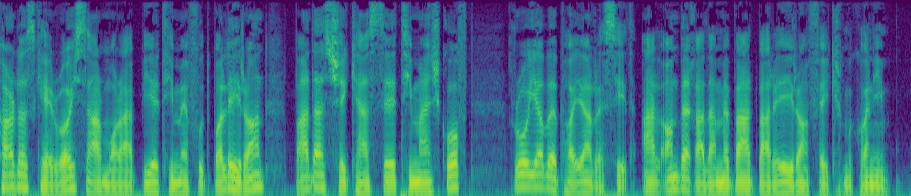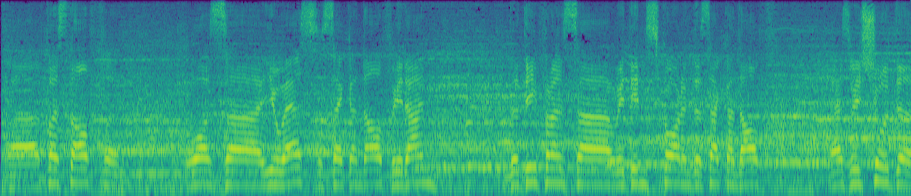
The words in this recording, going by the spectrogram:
کارلوس کیروش سرمربی تیم فوتبال ایران بعد از شکست تیمش گفت رویا به پایان رسید الان به قدم بعد برای ایران فکر می‌کنیم first half was uh, US second half Iran the difference uh, we didn't score in the second half as we should uh,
